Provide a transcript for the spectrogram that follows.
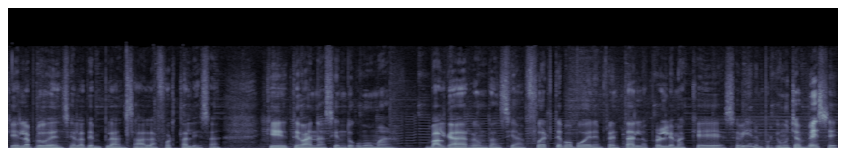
que es la prudencia, la templanza, la fortaleza, que te van haciendo como más, valga la redundancia, fuerte para poder enfrentar los problemas que se vienen. Porque muchas veces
